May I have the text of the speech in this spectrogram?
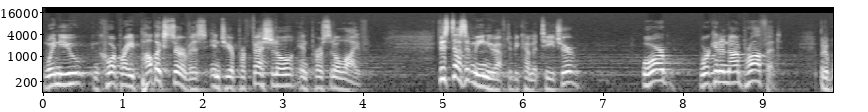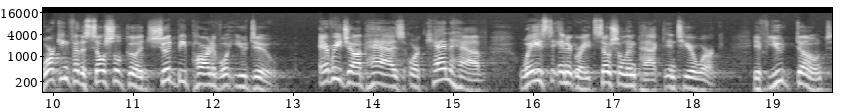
when you incorporate public service into your professional and personal life. This doesn't mean you have to become a teacher or work in a nonprofit. But working for the social good should be part of what you do. Every job has or can have ways to integrate social impact into your work. If you don't,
